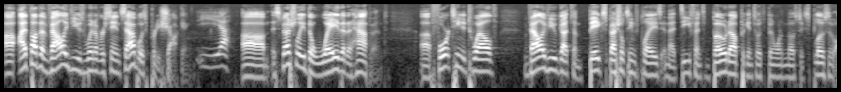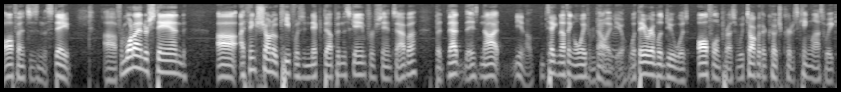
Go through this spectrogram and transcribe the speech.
Uh, I thought that Valley View's win over San Saba was pretty shocking Yeah. um, especially the way that it happened. Uh, 14 to 12, Valley View got some big special teams plays, and that defense bowed up against what's been one of the most explosive offenses in the state. Uh, from what I understand, uh, I think Sean O'Keefe was nicked up in this game for San Saba, but that is not, you know, take nothing away from Valley View. What they were able to do was awful impressive. We talked with their coach Curtis King last week,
